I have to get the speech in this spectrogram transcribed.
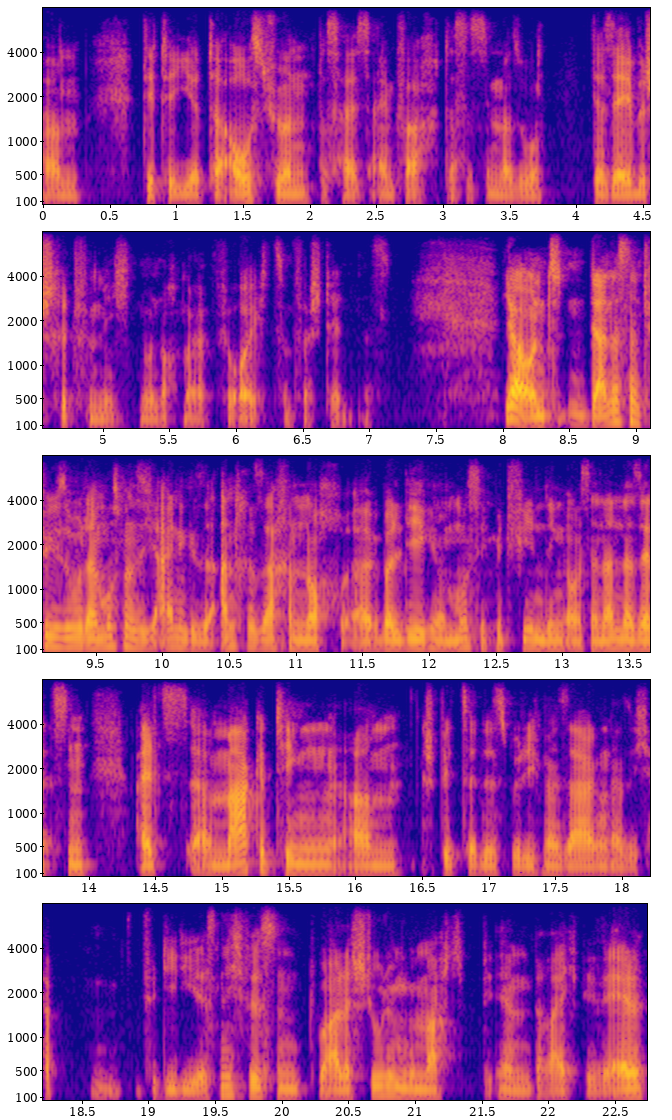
ähm, detaillierter ausführen. Das heißt einfach, das ist immer so derselbe Schritt für mich, nur noch mal für euch zum Verständnis. Ja, und dann ist natürlich so, dann muss man sich einige andere Sachen noch, äh, überlegen. Man muss sich mit vielen Dingen auseinandersetzen. Als, äh, Marketing ähm, würde ich mal sagen also, ich habe, hm, für die, die es nicht wissen, duales Studium gemacht im Bereich BWL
